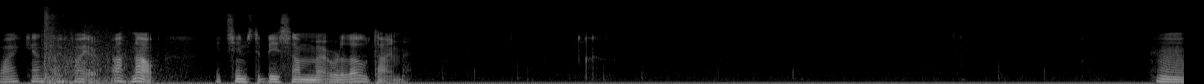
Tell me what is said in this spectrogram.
Why can't I fire? Ah, no. It seems to be some reload time. Hmm.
